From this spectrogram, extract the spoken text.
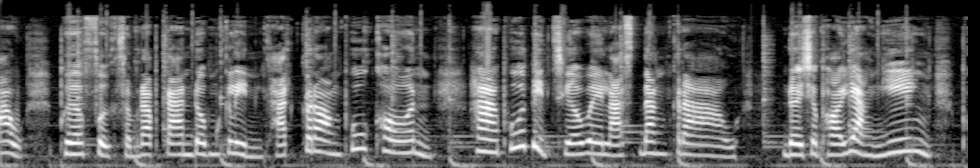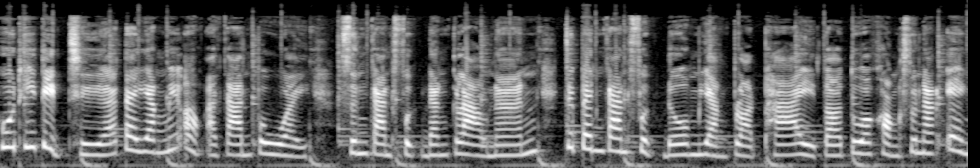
-19 เพื่อฝึกสำหรับการดมกลิ่นคัดกรองผู้คน หาผู้ติดเชื้อไวรัสดังกล่าว โดยเฉพาะอย่างยิ่ง ผู้ที่ติดเชื้อแต่ยังไม่ออกอาการป่วย ซึ่งการฝึกดังกล่าวนั้น จะเป็นการฝึกดมอย่างปลอดภัยต่อตัวของสุนัขเอง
